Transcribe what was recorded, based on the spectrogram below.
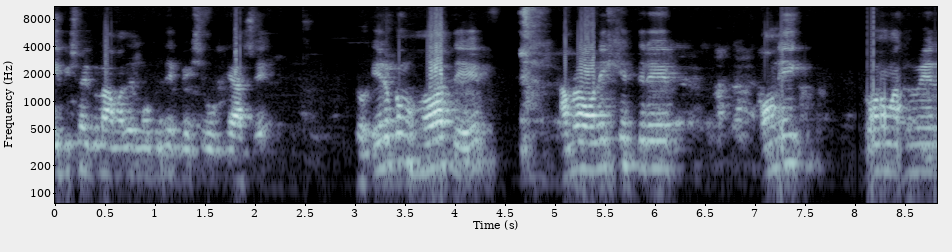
এই বিষয়গুলো আমাদের মধ্যে বেশি উঠে আসে। তো এরকম হওয়াতে আমরা অনেক ক্ষেত্রে অনেক গণমাধ্যমের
